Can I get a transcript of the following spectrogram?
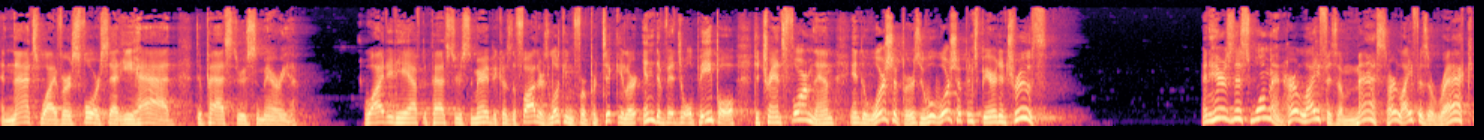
And that's why verse 4 said he had to pass through Samaria. Why did he have to pass through Samaria? Because the Father is looking for particular individual people to transform them into worshipers who will worship in spirit and truth. And here's this woman. Her life is a mess. Her life is a wreck.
